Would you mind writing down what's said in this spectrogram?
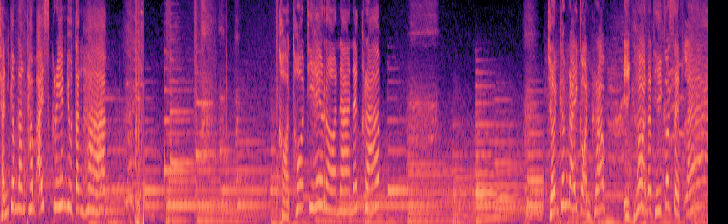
ฉันกำลังทำไอศกรีมอยู่ต่างหาก ขอโทษที่ให้รอนานนะครับ เชิญข้างในก่อนครับ อีก 5 นาทีก็เสร็จแล้ว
